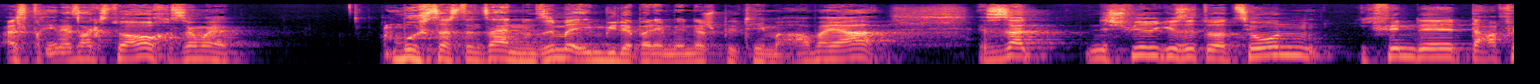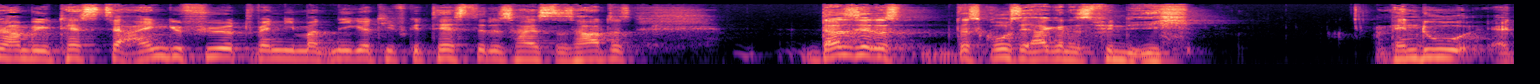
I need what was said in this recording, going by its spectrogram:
als Trainer sagst du auch, sag mal, muss das denn sein? Dann sind wir eben wieder bei dem Länderspielthema. Aber ja, es ist halt eine schwierige Situation. Ich finde, dafür haben wir die Tests ja eingeführt. Wenn jemand negativ getestet ist, heißt das hartes. Das ist ja das, das große Ärgernis, finde ich wenn du, äh,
